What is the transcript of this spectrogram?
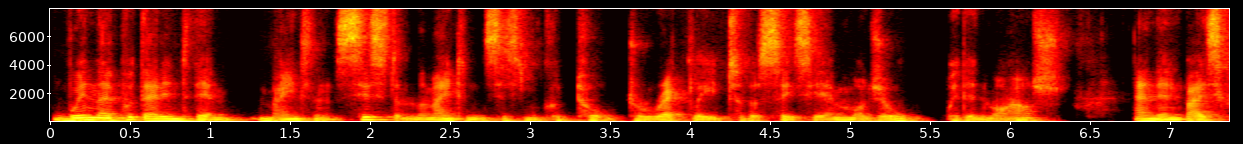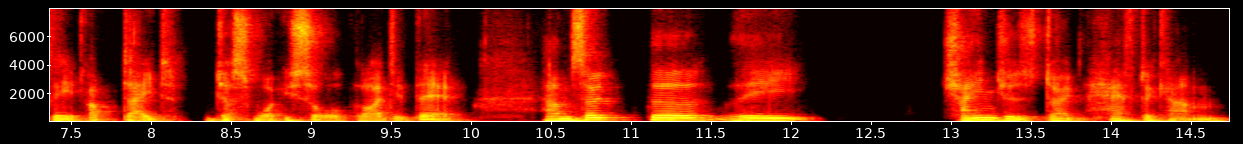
when they put that into their maintenance system, the maintenance system could talk directly to the CCM module within myosh and then basically update just what you saw that I did there. Um, so the, the changes don't have to come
